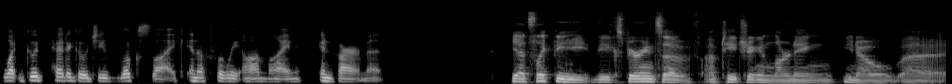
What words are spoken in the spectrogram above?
what good pedagogy looks like in a fully online environment. Yeah, it's like the the experience of of teaching and learning. You know, uh,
